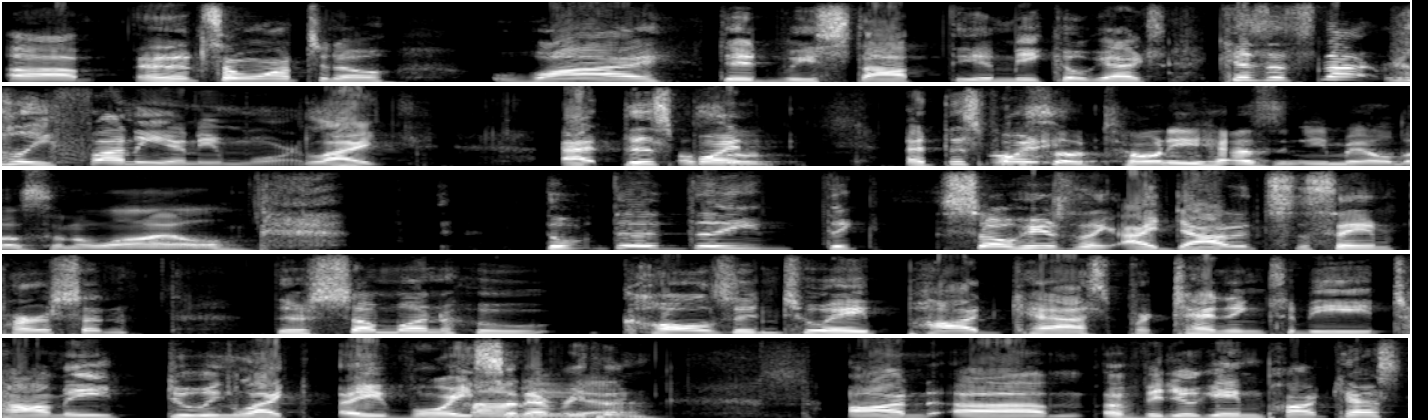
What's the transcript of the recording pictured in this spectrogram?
Um, and then someone want to know why did we stop the Amico gags? Because it's not really funny anymore. Like at this point, Also, at this point, also Tommy hasn't emailed us in a while. the, the the the so here's the thing. I doubt it's the same person. There's someone who calls into a podcast pretending to be Tommy, doing like a voice and Tommy, everything on um, a video game podcast.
